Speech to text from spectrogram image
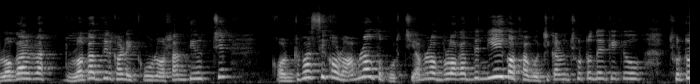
ব্লগাররা, ব্লগারদের ঘরে কোন অশান্তি হচ্ছে কন্ট্রোভার্সি করো, আমরাও তো করছি। আমরা ব্লগারদের নিয়েই কথা বলছি, কারণ ছোটোদেরকে কেউ, ছোটো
